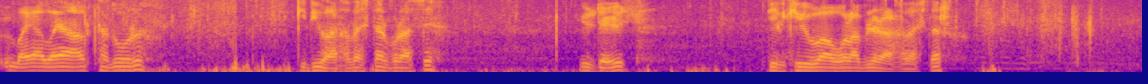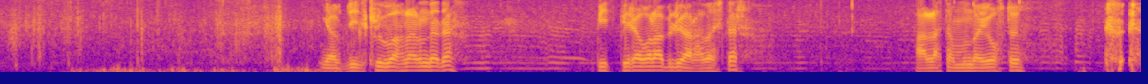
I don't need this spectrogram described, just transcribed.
Baya baya alta doğru gidiyor arkadaşlar burası. Yüzde yüz tilki yuva olabilir arkadaşlar. Ya tilki yuvaklarında da bit pire olabiliyor arkadaşlar. Allah'tan bunda yoktu.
